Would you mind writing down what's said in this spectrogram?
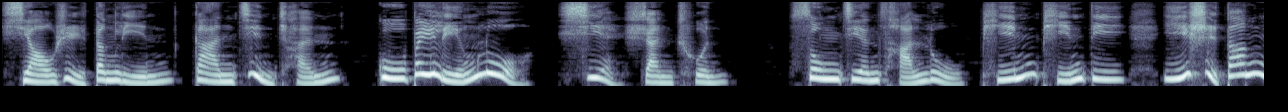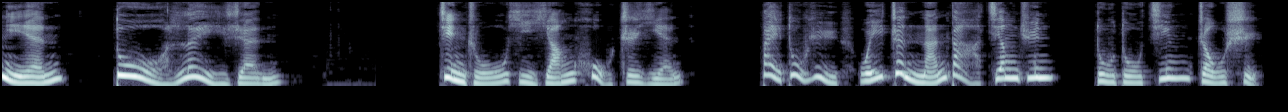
晓日登临感近臣，古碑零落现山春。松间残露。”频频滴，疑是当年堕泪人。晋主以杨户之言，拜杜预为镇南大将军、都督荆州事。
